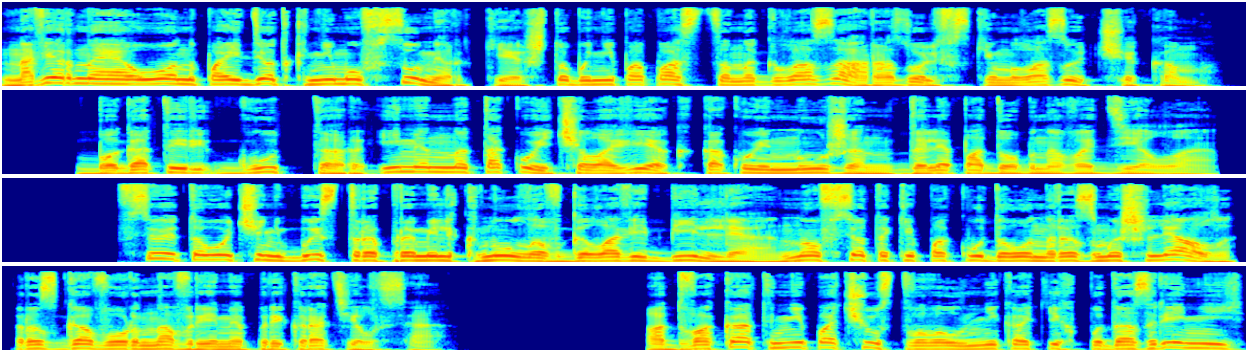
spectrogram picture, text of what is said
Наверное, он пойдет к нему в сумерки, чтобы не попасться на глаза разольфским лазутчикам. Богатырь Гуттер именно такой человек, какой нужен для подобного дела. Все это очень быстро промелькнуло в голове Билля, но все-таки покуда он размышлял, разговор на время прекратился. Адвокат не почувствовал никаких подозрений,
